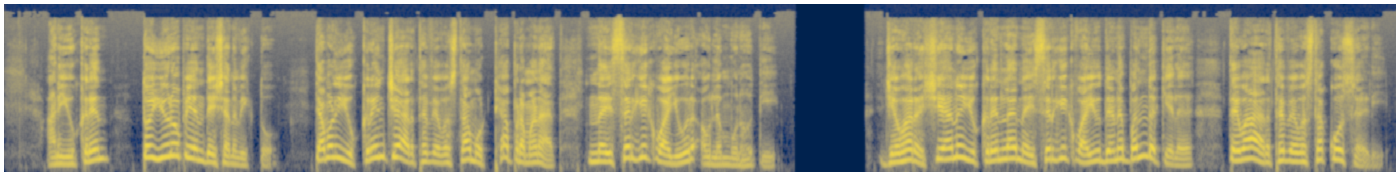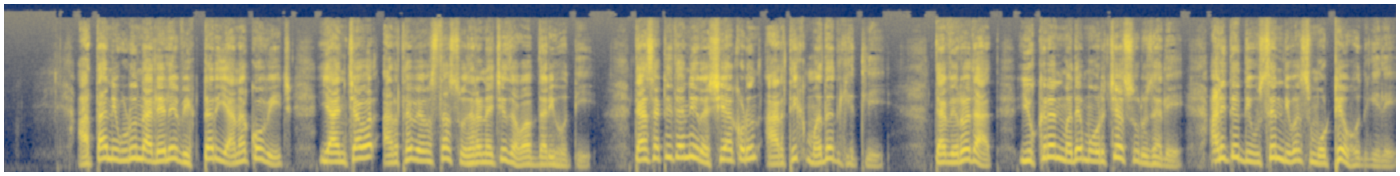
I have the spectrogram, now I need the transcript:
आणि युक्रेन तो युरोपियन देशानं विकतो. त्यामुळे युक्रेनची अर्थव्यवस्था मोठ्या प्रमाणात नैसर्गिक वायूवर अवलंबून होती. जेव्हा रशियानं युक्रेनला नैसर्गिक वायू देणं बंद केलं तेव्हा अर्थव्यवस्था कोसळली. आता निवडून आलेले व्हिक्टर यानाकोविच यांच्यावर अर्थव्यवस्था सुधारण्याची जबाबदारी होती. त्यासाठी त्यांनी रशियाकडून आर्थिक मदत घेतली. त्या विरोधात युक्रेनमध्ये मोर्चे सुरू झाले आणि ते दिवसेंदिवस मोठे होत गेले.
